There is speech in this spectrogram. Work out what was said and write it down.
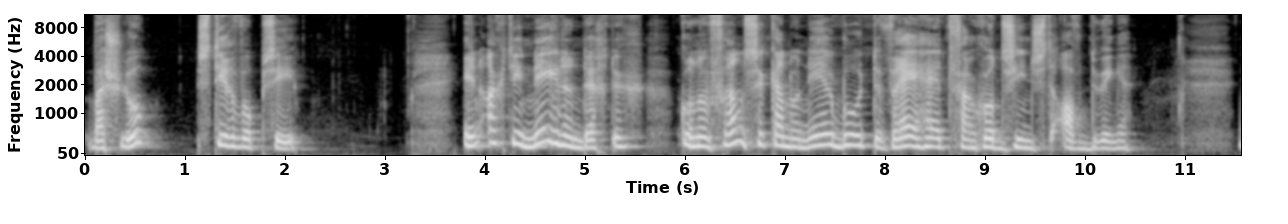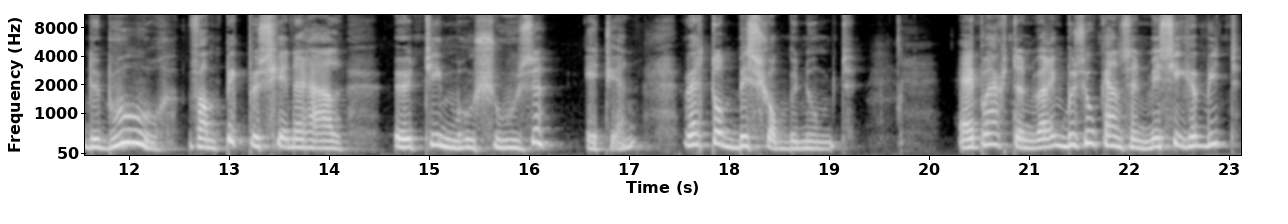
Bachelot stierf op zee. In 1839 kon een Franse kanoneerboot de vrijheid van godsdienst afdwingen. De boer van Picpus-generaal Euthym Rouchouze, Etienne, werd tot bisschop benoemd. Hij bracht een werkbezoek aan zijn missiegebied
